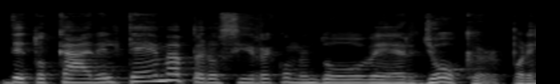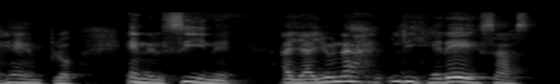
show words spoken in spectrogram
de tocar el tema, pero sí recomendó ver Joker, por ejemplo, en el cine. Allá hay unas ligerezas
